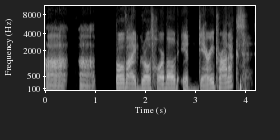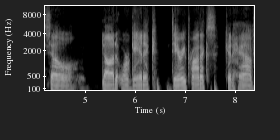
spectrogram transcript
uh, uh, bovine growth hormone in dairy products. So non-organic dairy products can have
